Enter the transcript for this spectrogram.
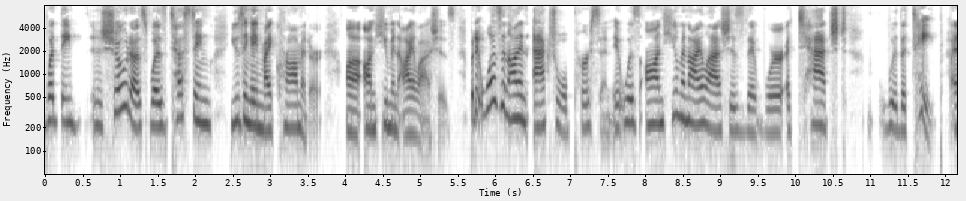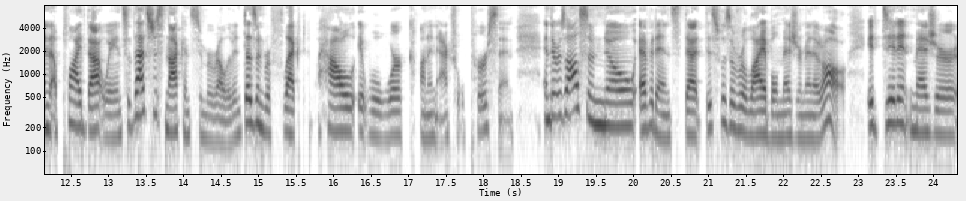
what they showed us was testing using a micrometer uh, on human eyelashes, but it wasn't on an actual person. It was on human eyelashes that were attached with a tape and applied that way. And so that's just not consumer relevant. It doesn't reflect how it will work on an actual person. And there was also no evidence that this was a reliable measurement at all. It didn't measure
